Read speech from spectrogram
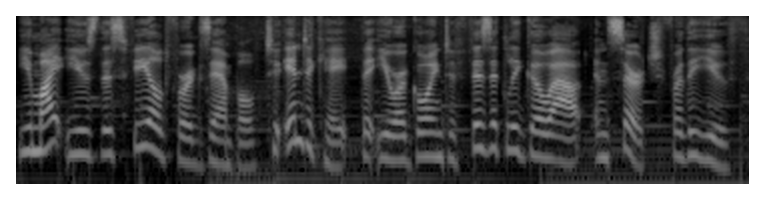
you might use this field for example to indicate that you are going to physically go out and search for the youth.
